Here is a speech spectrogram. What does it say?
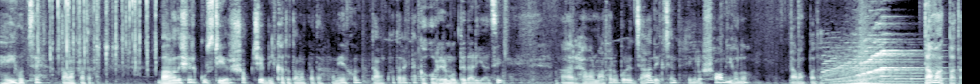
এই হচ্ছে তামাক পাতা। বাংলাদেশের কুষ্টিয়ার সবচেয়ে বিখ্যাত তামাক পাতা। আমি এখন তামাক পাতার একটা ঘরের মধ্যে দাঁড়িয়ে আছি। আর আমার মাথার উপরে যা দেখছেন, এগুলো সবই হলো তামাক পাতা। তামাক পাতা।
